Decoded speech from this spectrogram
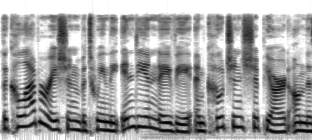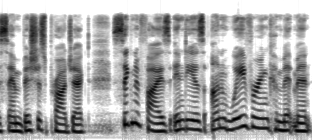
The collaboration between the Indian Navy and Cochin Shipyard on this ambitious project signifies India's unwavering commitment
